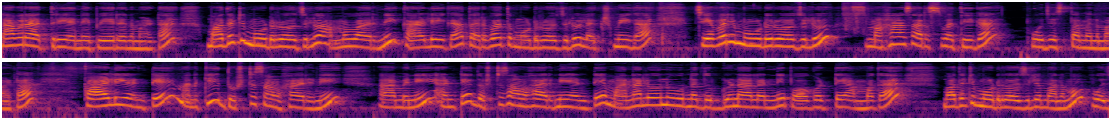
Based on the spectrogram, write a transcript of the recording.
నవరాత్రి అనే పేరు అనమాట మొదటి మూడు రోజులు అమ్మవారిని కాళీగా తర్వాత మూడు రోజులు లక్ష్మిగా చివరి మూడు రోజులు మహాసరస్వతిగా పూజిస్తామన్నమాట. కాళీ అంటే మనకి దుష్ట సంహారిణి ఆమెని అంటే దుష్ట సంహారిణి అంటే మనలోనూ ఉన్న దుర్గుణాలన్నీ పోగొట్టే అమ్మగా మొదటి మూడు రోజులు మనము పూజ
